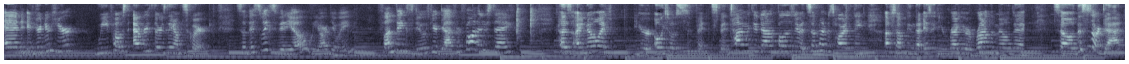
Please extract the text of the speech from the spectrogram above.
And if you're new here, we post every Thursday on Squared. So this week's video, we are doing fun things to do with your dad for Father's Day. Because I know like you're always supposed to spend, time with your dad on Father's Day, but sometimes it's hard to think of something that isn't your regular run-of-the-mill day. So this is our dad.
